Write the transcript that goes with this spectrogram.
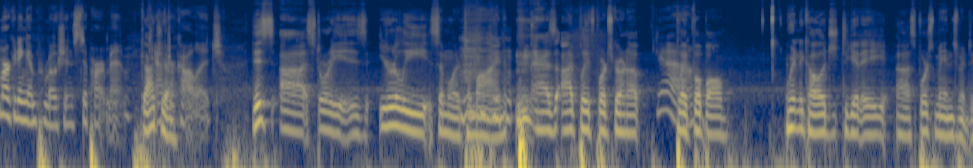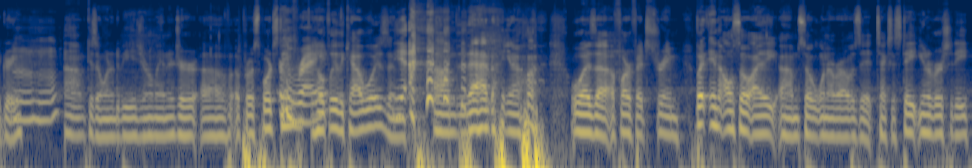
marketing and promotions department Gotcha. after college. This uh, story is eerily similar to mine, as I played sports growing up, Yeah. played football, went to college to get a uh, sports management degree Mm-hmm. because I wanted to be a general manager of a pro sports team, Right. hopefully the Cowboys, and Yeah. um, that you know was a, a far fetched dream. But and also I um, so whenever I was at Texas State University,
